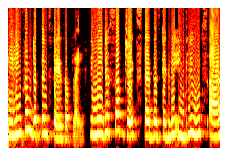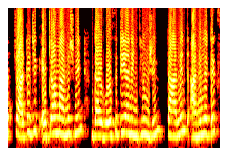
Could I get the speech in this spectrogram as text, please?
healing from different phases of life. The major subjects that this degree includes are strategic HR management, diversity and inclusion, talent analytics,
